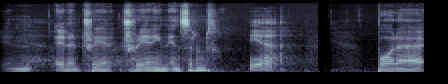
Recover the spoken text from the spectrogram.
in in a train, training incident, Yeah. but uh,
